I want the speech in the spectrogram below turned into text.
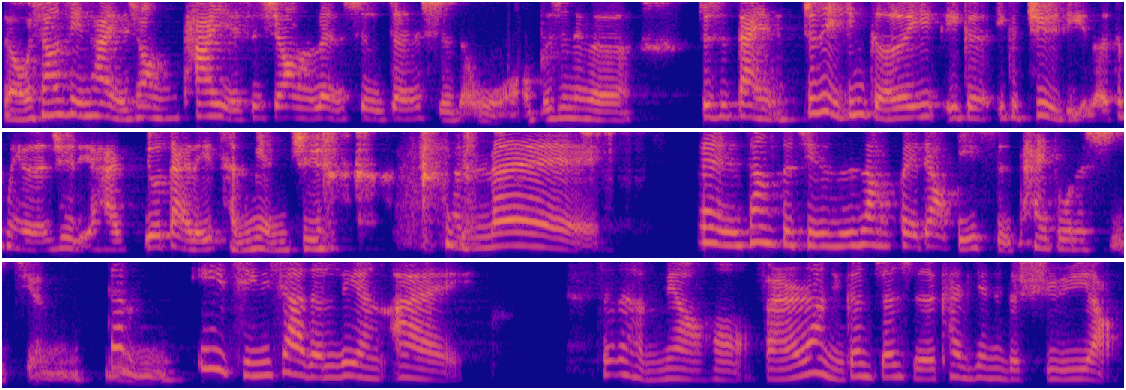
对，我相信他也希望，他也是希望认识真实的我，不是那个。就是带，就是已经隔了一一个一个距离了，这么远的距离，还又戴了一层面具，很累。对，这样子其实是浪费掉彼此太多的时间。但疫情下的恋爱真的很妙哦，反而让你更真实的看见那个需要，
